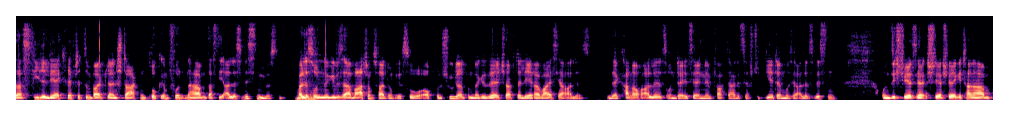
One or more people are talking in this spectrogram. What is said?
dass viele Lehrkräfte zum Beispiel einen starken Druck empfunden haben, dass sie alles wissen müssen, weil das mhm. so eine gewisse Erwartungshaltung ist, so auch von Schülern, von der Gesellschaft. Der Lehrer weiß ja alles und der kann auch alles und der ist ja in dem Fach, der hat es ja studiert, der muss ja alles wissen und sich schwer, sehr, schwer, schwer getan haben,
